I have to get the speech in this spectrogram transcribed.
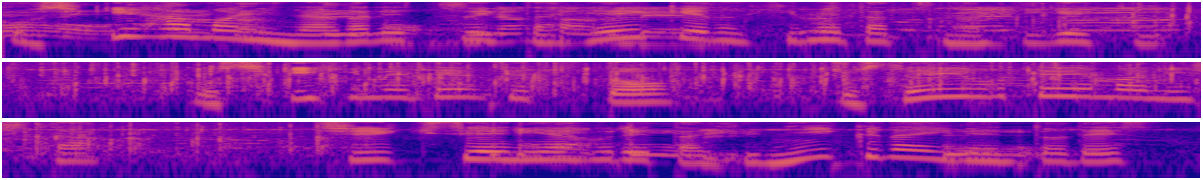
五色浜に流れ着いた平家の姫たちの悲劇五色姫伝説と女性をテーマにした地域性にあふれたユニークなイベントです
